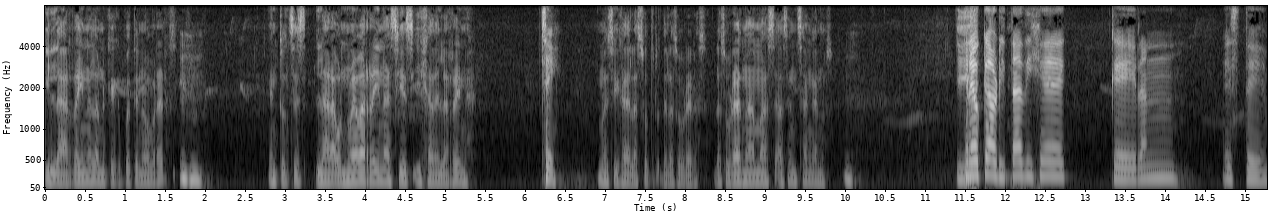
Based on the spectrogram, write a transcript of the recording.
Y la reina es la única que puede tener obreras. Entonces la nueva reina sí es hija de la reina. Sí. No es hija de las otras, de las obreras. Las obreras nada más hacen zánganos. Y Creo que ahorita dije que eran, este,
